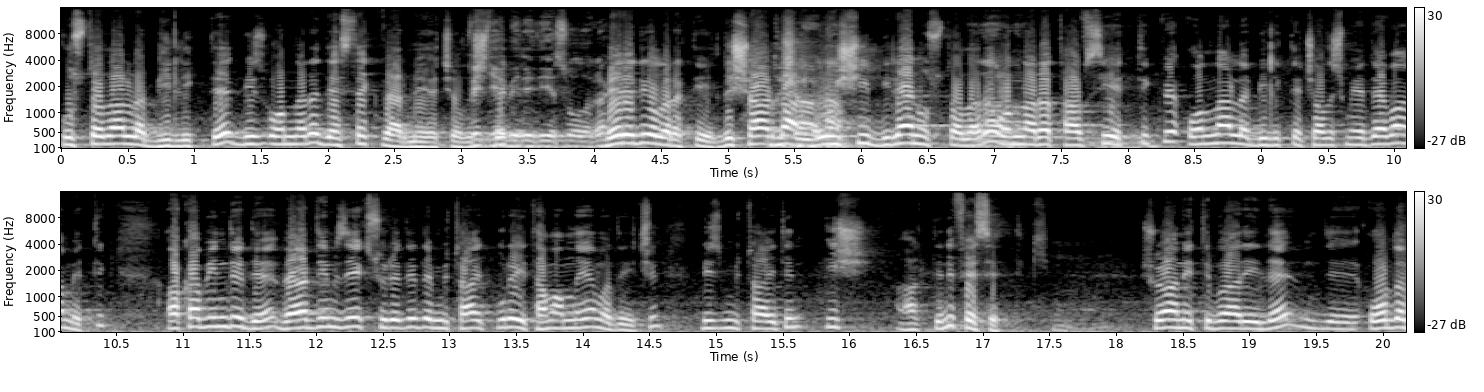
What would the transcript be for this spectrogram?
ustalarla birlikte biz onlara destek vermeye çalıştık. Fethiye Belediyesi olarak. Belediye olarak değil, dışarıdan, Dışarıdan. bu işi bilen ustalara onlara tavsiye ettik ve onlarla birlikte çalışmaya devam ettik. Akabinde de verdiğimiz ek sürede de müteahhit burayı tamamlayamadığı için biz müteahhitin iş akdini feshettik. Şu an itibariyle e, orada e,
